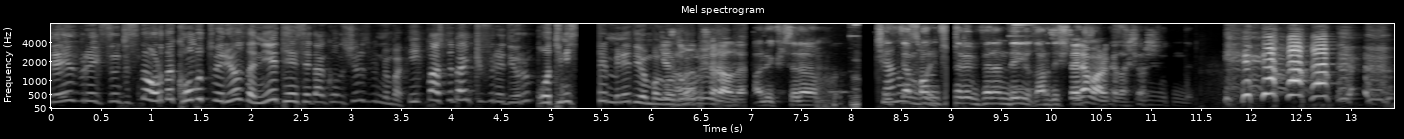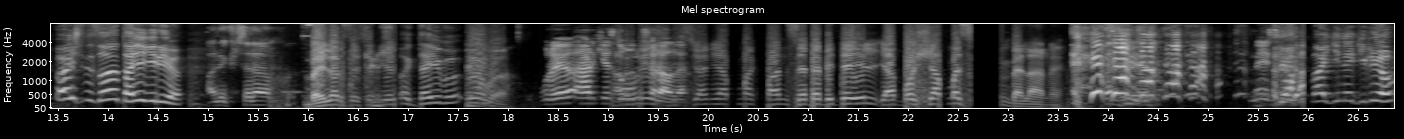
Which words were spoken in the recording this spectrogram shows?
Jailbreak sunucusunda orada komut veriyoruz da niye TS'den konuşuyoruz bilmiyorum bak. İlk başta ben küfür ediyorum. Otini s**erim mi ne diyorum bak orada. dolmuş herhalde. Aleykümselam. Channel Sen switched. sebebi falan değil kardeşim. Selam arkadaşlar. Bak işte sonra dayı giriyor. Aleykümselam. Beyler sesim geliyor Bak dayı bu. mu? Buraya herkes dolmuş herhalde. İsyan yapmak ban sebebi değil ya boş yapma s**erim belanı. Neyse. Bak yine gülüyorum.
